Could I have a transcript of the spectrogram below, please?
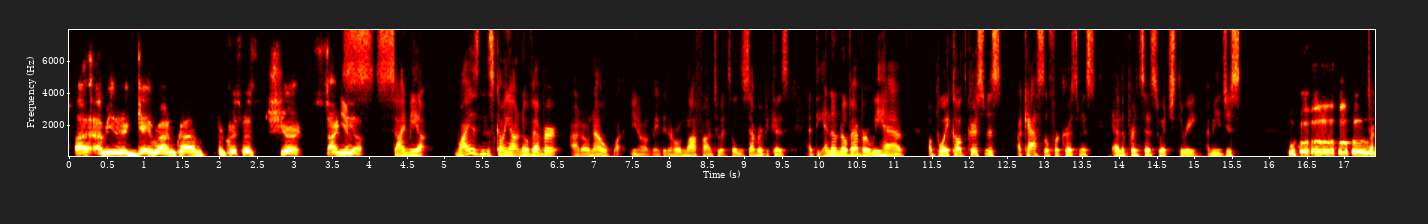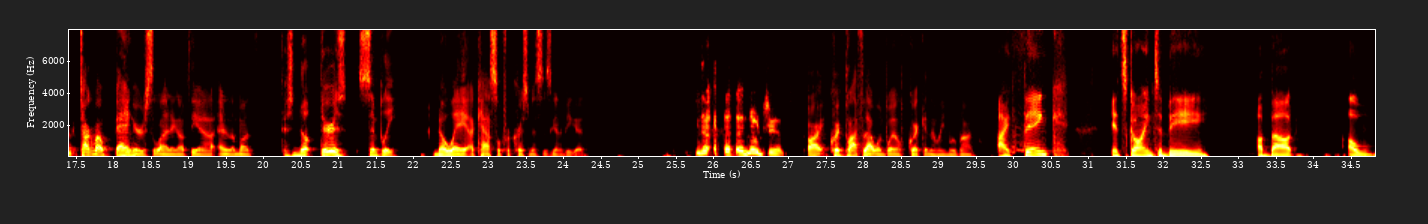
I, I mean, a gay rom com for Christmas, sure, sign me up. Yes, sign me up. Why isn't this coming out in November? I don't know. What you know, maybe they're holding off onto it till December because at the end of November we have a boy called Christmas, a castle for Christmas, and the Princess Switch three. I mean, just talk, talk about bangers lining up the uh, end of the month. There's no, there is simply No way a castle for Christmas is going to be good. no chance. All right, quick plot for that one, Boyle. Quick, and then we move on. I think it's going to be about a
